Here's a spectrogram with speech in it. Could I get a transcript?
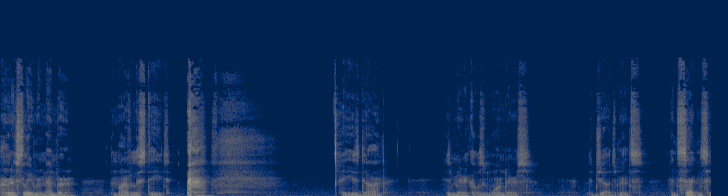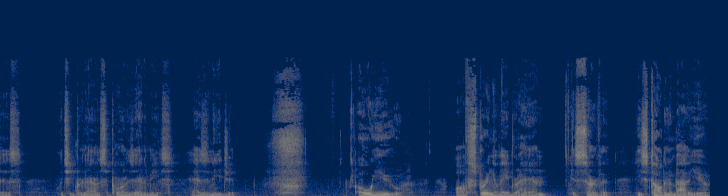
Earnestly remember the marvelous deeds He's done, His miracles and wonders, the judgments and sentences which He pronounced upon His enemies, as in Egypt. O you, offspring of Abraham, His servant, He's talking about you,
